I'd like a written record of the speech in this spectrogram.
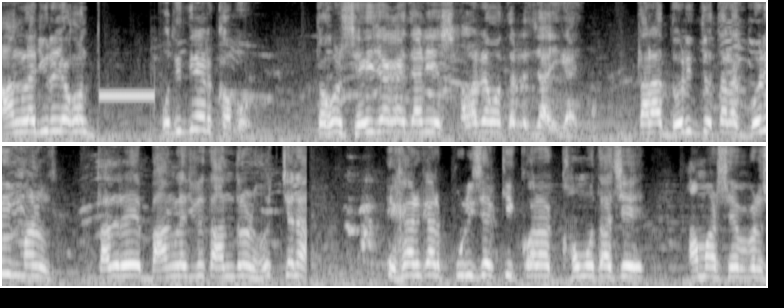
বাংলা জুড়ে যখন প্রতিদিনের খবর, তখন সেই জায়গায় দাঁড়িয়ে সালারের মতো একটা জায়গায়, তারা দরিদ্র, তারা গরিব মানুষ, তাদের বাংলা জুড়ে তো আন্দোলন হচ্ছে না। এখানকার পুলিশের কি করার ক্ষমতা আছে? আমার সে ব্যাপারে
